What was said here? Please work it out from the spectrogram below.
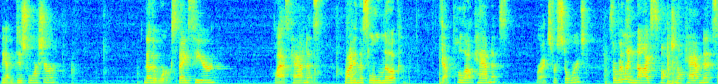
We have a dishwasher. Another workspace here. Glass cabinets. Right in this little nook. Have pull-out cabinets for extra storage. So really nice functional cabinets.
